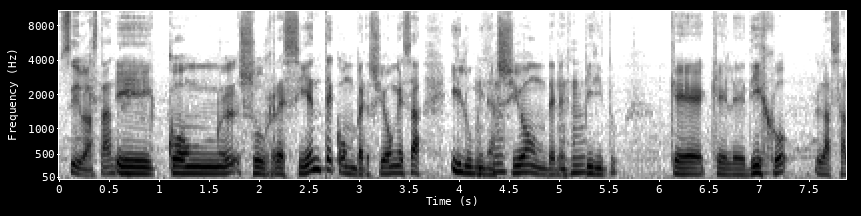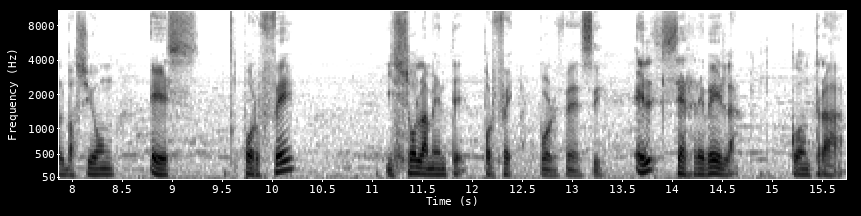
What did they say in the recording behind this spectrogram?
Sí, bastante. Y con su reciente conversión, esa iluminación del Espíritu que, que le dijo, la salvación es por fe y solamente por fe. Por fe, sí. Él se revela contra,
